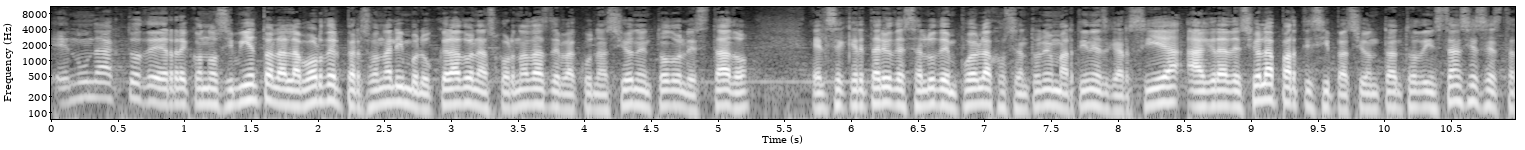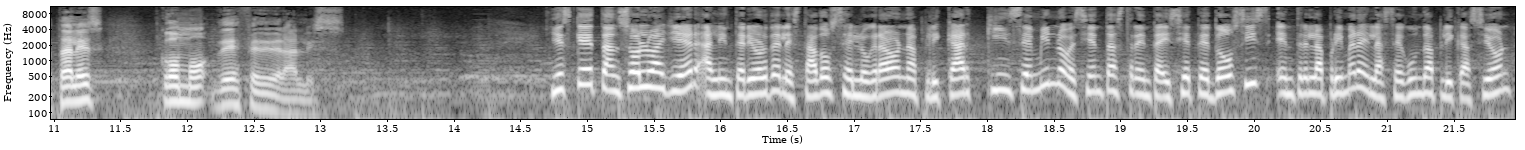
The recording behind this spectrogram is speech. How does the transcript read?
en un acto de reconocimiento a la labor del personal involucrado en las jornadas de vacunación en todo el estado, el secretario de Salud en Puebla, José Antonio Martínez García, agradeció la participación tanto de instancias estatales como de federales. Y es que tan solo ayer al interior del estado se lograron aplicar 15.937 dosis entre la primera y la segunda aplicación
